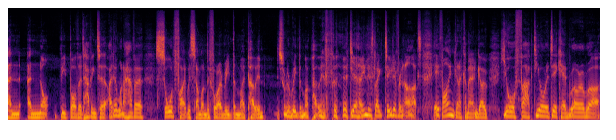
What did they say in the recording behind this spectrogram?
and and not be bothered having to I don't want to have a sword fight with someone before I read them my poem. I just want to read them my poem. Do you know I mean? It's like two different arts. If I'm going to come out and go, "You're fucked. You're a dickhead," rah rah rah.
